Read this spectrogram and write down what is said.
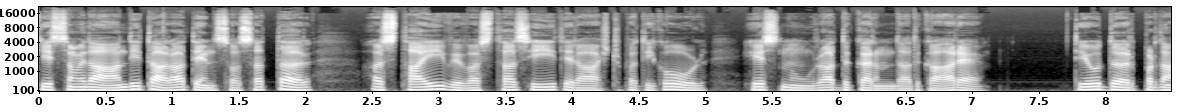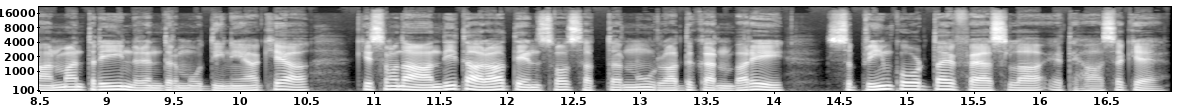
ਕਿ ਸੰਵਿਧਾਨ ਦੀ ਧਾਰਾ 370 ਅਸਥਾਈ ਵਿਵਸਥਾ ਸੀ ਤੇ ਰਾਸ਼ਟਰਪਤੀ ਕੋਲ ਇਸ ਨੂੰ ਰੱਦ ਕਰਨ ਦਾ ਅਧਿਕਾਰ ਹੈ। ਤੇ ਉਧਰ ਪ੍ਰਧਾਨ ਮੰਤਰੀ ਨਰਿੰਦਰ ਮੋਦੀ ਨੇ ਆਖਿਆ ਕਿ ਸੰਵਿਧਾਨ ਦੀ ਧਾਰਾ 370 ਨੂੰ ਰੱਦ ਕਰਨ ਬਾਰੇ ਸੁਪਰੀਮ ਕੋਰਟ ਦਾ ਇਹ ਫੈਸਲਾ ਇਤਿਹਾਸਕ ਹੈ।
